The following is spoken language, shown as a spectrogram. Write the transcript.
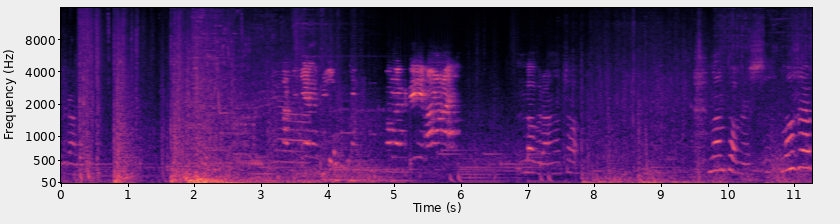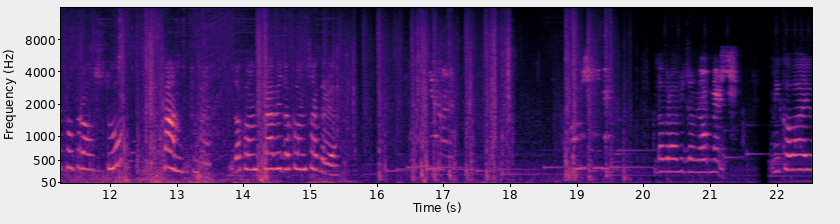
wygramy. Nie. nagrywaj. Dobra, no to mam pomysł. Może po prostu kampmy do koń, prawie do końca gry. Nie no. Bo mi się nie Dobra widzowie. Mikołaju,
